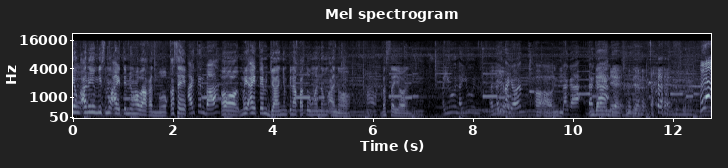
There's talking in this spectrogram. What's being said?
yung ano yung mismong item yung hawakan mo. Kasi, Item ba? oo, may item dyan, yung pinapatungan ng ano. Ah. Basta yon. Ayun, ayun. Ano ayun ba yun? Oo, hindi. Daga. Hindi, Daga. hindi, hindi. Wala!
